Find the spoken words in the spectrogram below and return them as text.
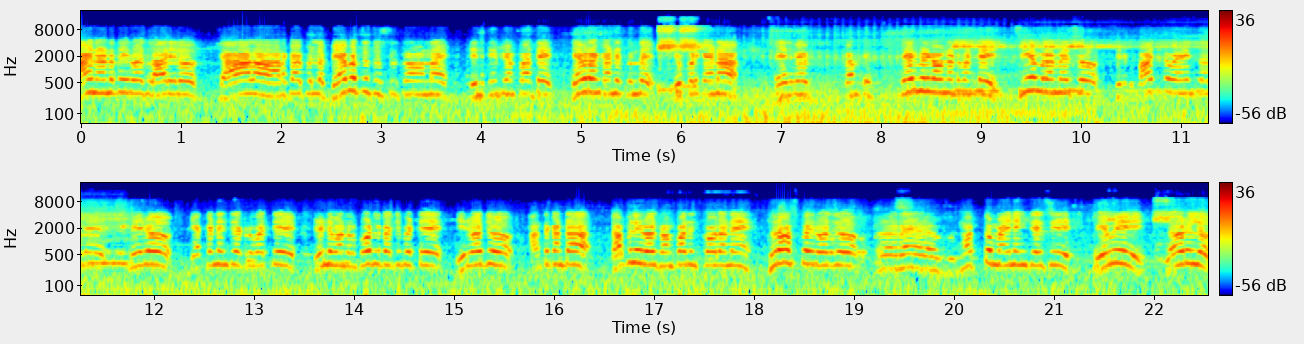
ఆయన అన్నది ఈరోజు లారీలు చాలా అనకాపల్లిలో బేభత్స సృష్టిస్తూ ఉన్నాయి. దీన్ని సిపిఎం పార్టీ తీవ్రంగా ఖండిస్తుంది. ఇప్పటికైనా రైల్వే కమిటీ చైర్మన్గా ఉన్నటువంటి సీఎం రమేష్ దీనికి బాధ్యత వహించాలి. మీరు ఎక్కడి నుంచి ఎక్కడ వచ్చి రెండు వందల కోట్లు ఖర్చు పెట్టి ఈ రోజు అంతకంట డబ్బులు ఈ రోజు సంపాదించుకోవాలని దురాస్త రోజు మొత్తం మైనింగ్ చేసి ఏవి లారీలు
